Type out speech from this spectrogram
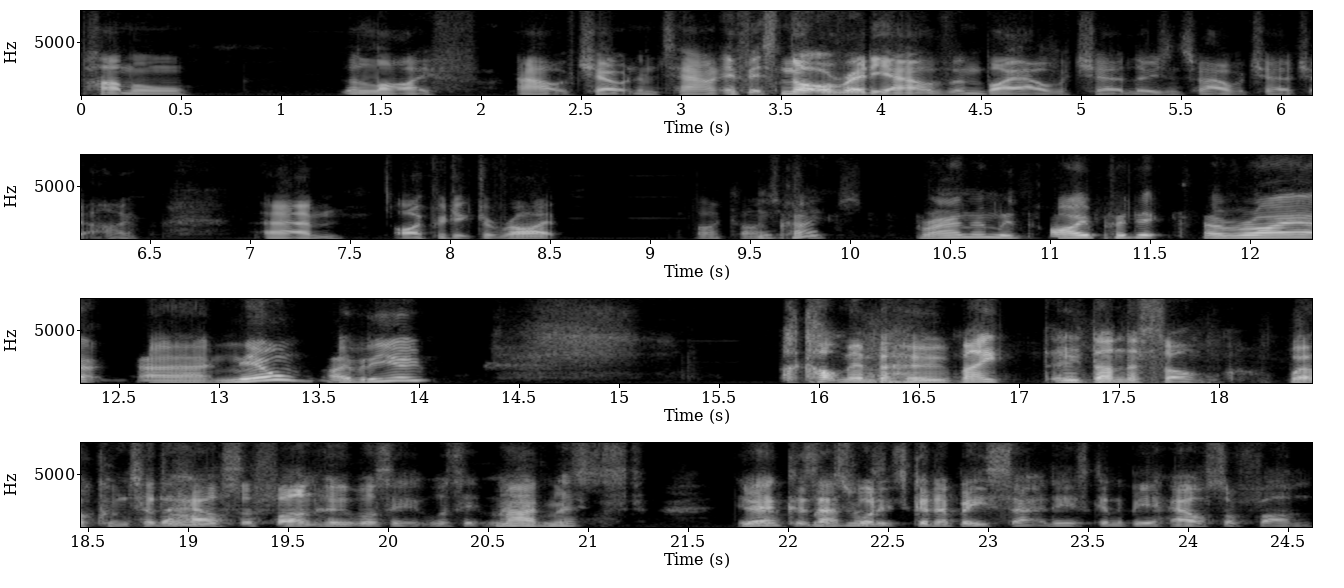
pummel the life out of Cheltenham Town. If it's not already out of them by Alvechurch losing to Alvechurch at home, um, I predict a riot by Kaiser Okay. Chiefs. Brandon with I predict a riot. Uh, Neil, over to you. I can't remember who made who done the song. Welcome to the House of Fun. Who was it? Was it Madness. Madness? Yeah, Yeah, because that's what it's going to be Saturday. It's going to be a House of Fun.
